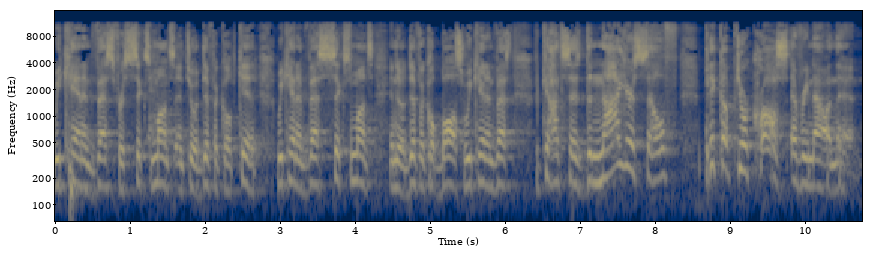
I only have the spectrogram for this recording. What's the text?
We can't invest for six months into a difficult kid. We can't invest six months into a difficult boss. We can't invest. God says, deny yourself, pick up your cross every now and then.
